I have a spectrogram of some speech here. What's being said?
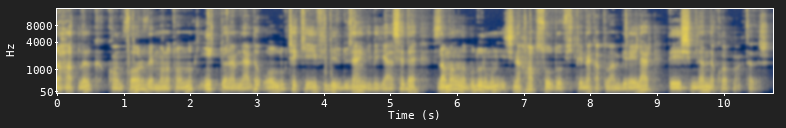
Rahatlık, konfor ve monotonluk ilk dönemlerde oldukça keyifli bir düzen gibi gelse de zamanla bu durumun içine hapsolduğu fikrine kapılan bireyler değişimden de korkmaktadır.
